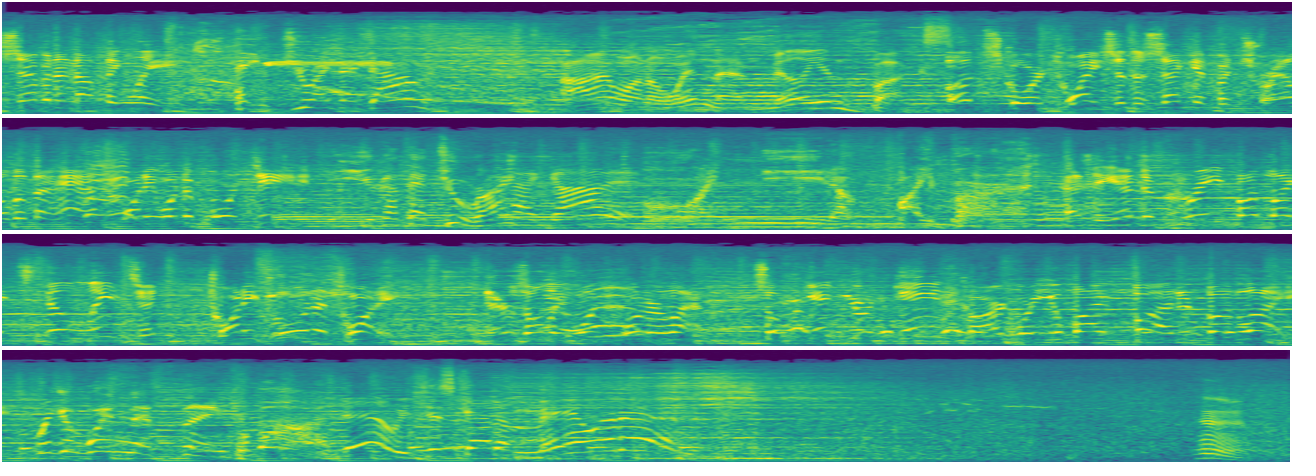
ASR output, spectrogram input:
seven to nothing lead. Hey, did you write that down? I want to win that million bucks. Bud scored twice in the second, but trailed at the half, 21 to 14. You got that too, right? I got it. Oh, I need a viper. At the end of three, Bud Light still leads it, 24 to 20. There's only one quarter left, so get your game card where you buy Bud and Bud Light. We can win this thing. Come on. Yeah, we just gotta mail it in. Hmm.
